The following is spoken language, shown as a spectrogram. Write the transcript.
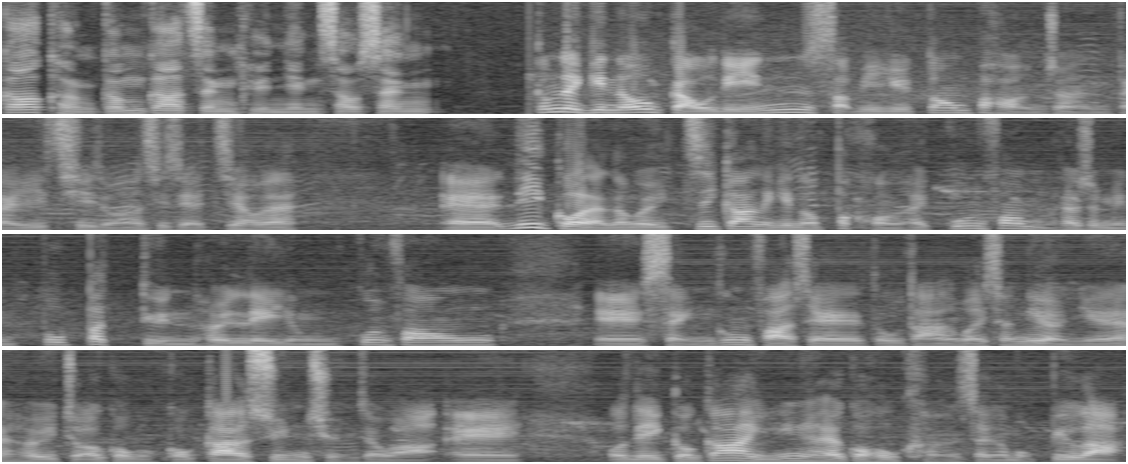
加強金家政權認受性。咁你見到舊年十二月當北韓進行第二次同一試射之後呢，誒、呢、個零兩個月之間，你見到北韓喺官方媒體上面都不斷去利用官方誒、成功發射導彈衛星呢樣嘢咧，去做一個國家嘅宣傳，就話誒、我哋國家已經係一個好強勢嘅目標啦，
